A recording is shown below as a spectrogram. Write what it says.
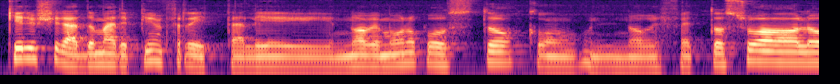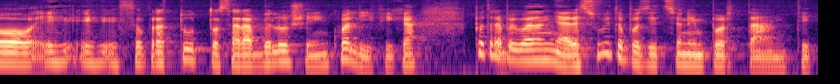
chi riuscirà a domare più in fretta le nuove monoposto con il nuovo effetto suolo e, e soprattutto sarà veloce in qualifica potrebbe guadagnare subito posizioni importanti.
